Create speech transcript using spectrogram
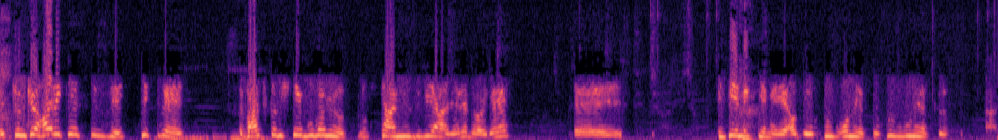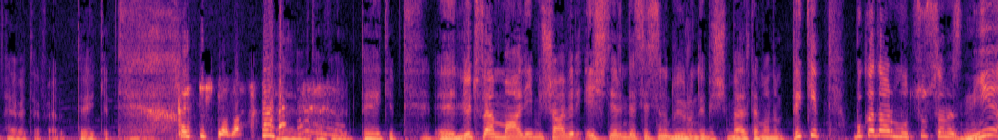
E, Çünkü hareketsizlik, stres, e, başka bir şey bulamıyorsunuz. Kendinizi bir yerlere böyle e, yemek yemeye alıyorsunuz. Onu yapıyorsunuz, bunu yapıyorsunuz. Evet efendim. Peki. Kaçış yolu. Evet efendim. Peki. E, lütfen mali müşavir eşlerin de sesini duyurun demiş Meltem Hanım. Peki bu kadar mutsuzsanız niye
